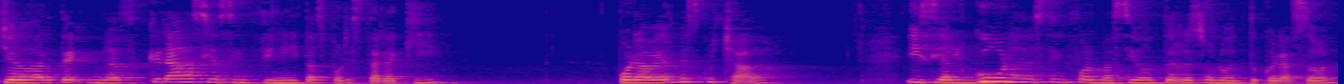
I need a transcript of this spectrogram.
Quiero darte unas gracias infinitas por estar aquí, por haberme escuchado. Y si alguna de esta información te resonó en tu corazón,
